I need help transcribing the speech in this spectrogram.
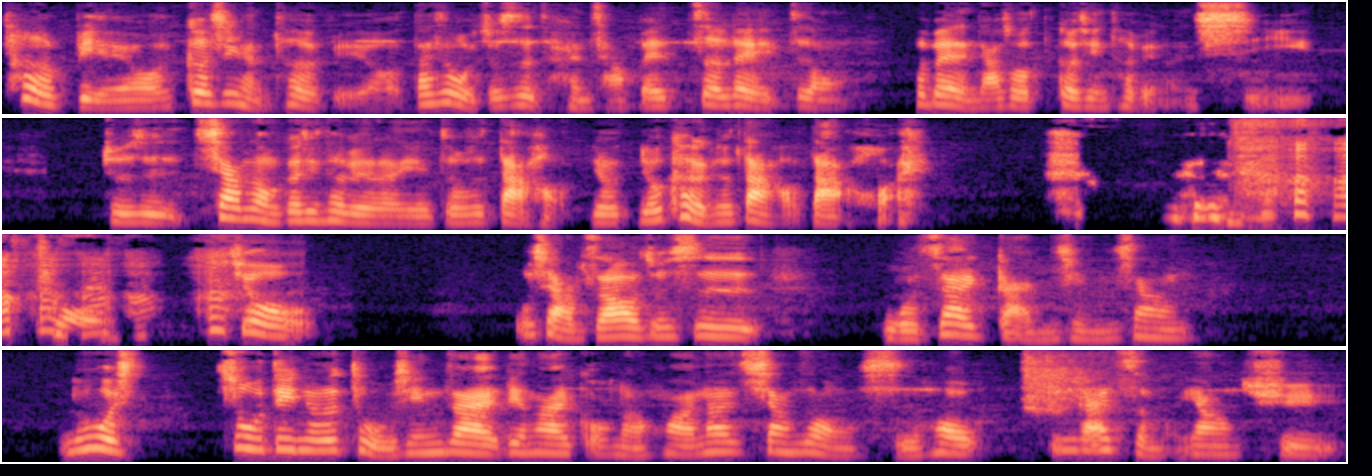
特别哦，个性很特别哦。但是我就是很常被这类这种会被人家说个性特别的人吸引，就是像这种个性特别的人，也都是大好，有有可能就大好大坏。对，就我想知道，就是我在感情上，如果。注定就是土星在恋爱宫的话，那像这种时候应该怎么样去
